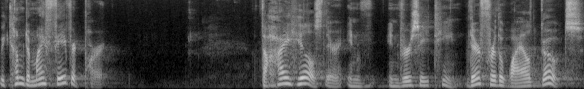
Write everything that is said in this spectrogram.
we come to my favorite part the high hills there in, in verse 18, they're for the wild goats.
